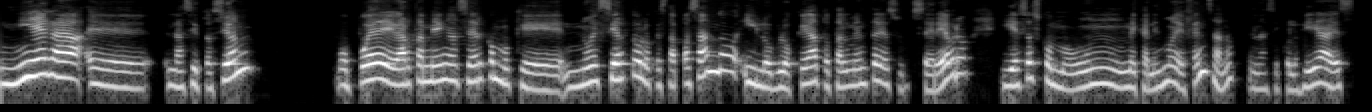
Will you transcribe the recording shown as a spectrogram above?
niega eh, la situación o puede llegar también a ser como que no es cierto lo que está pasando y lo bloquea totalmente de su cerebro y eso es como un mecanismo de defensa, ¿no? En la psicología es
